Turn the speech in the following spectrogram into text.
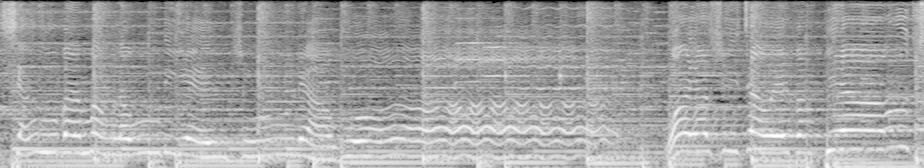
像雾般朦胧掩住了我。我要随着微风飘出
